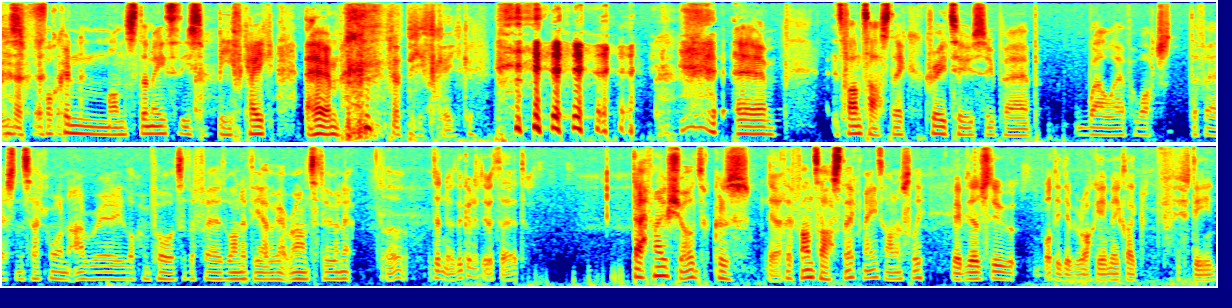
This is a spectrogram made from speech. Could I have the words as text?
He's a fucking monster, mate. He's a beefcake. Um, A beefcake. um, it's fantastic. Creed 2 superb. Well worth a watch. The first and second one. I'm really looking forward to the third one if they ever get round to doing it. Oh, I didn't know they're going to do a third. Definitely should because Yeah. they're fantastic, mate. Honestly, Maybe they'll just do what they did with Rocky and make like 15.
